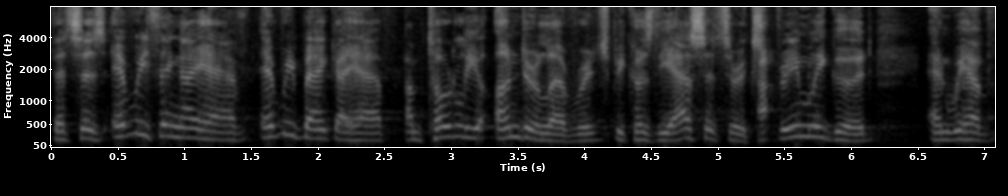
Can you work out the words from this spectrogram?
that says everything I have, every bank I have, I'm totally under leveraged because the assets are extremely good. And we have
